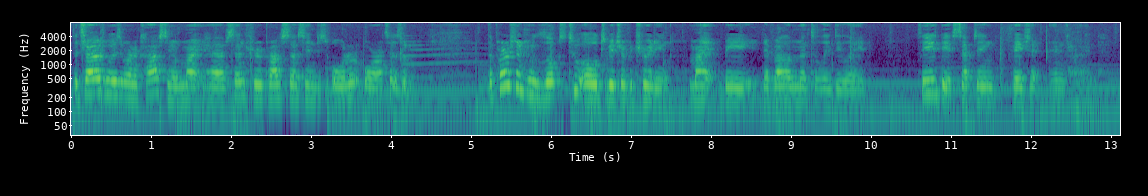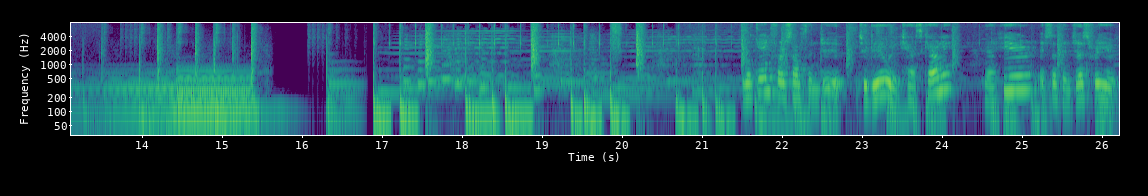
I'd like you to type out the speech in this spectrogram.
The child who isn't wearing a costume might have sensory processing disorder or autism. The person who looks too old to be trick or treating might be developmentally delayed. Please be accepting, patient, and kind. Looking for something do, to do in Cass County? Now, here is something just for you.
